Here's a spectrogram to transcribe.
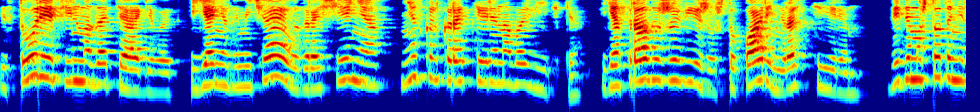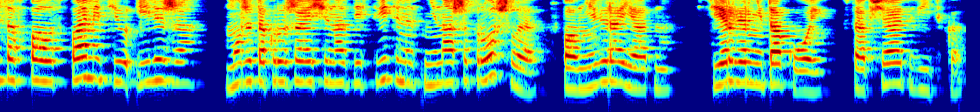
История фильма затягивает, и я не замечаю возвращения несколько растерянного Витьки. Я сразу же вижу, что парень растерян. Видимо, что-то не совпало с памятью или же... Может, окружающая нас действительность не наше прошлое? Вполне вероятно. Сервер не такой, сообщает Витька.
